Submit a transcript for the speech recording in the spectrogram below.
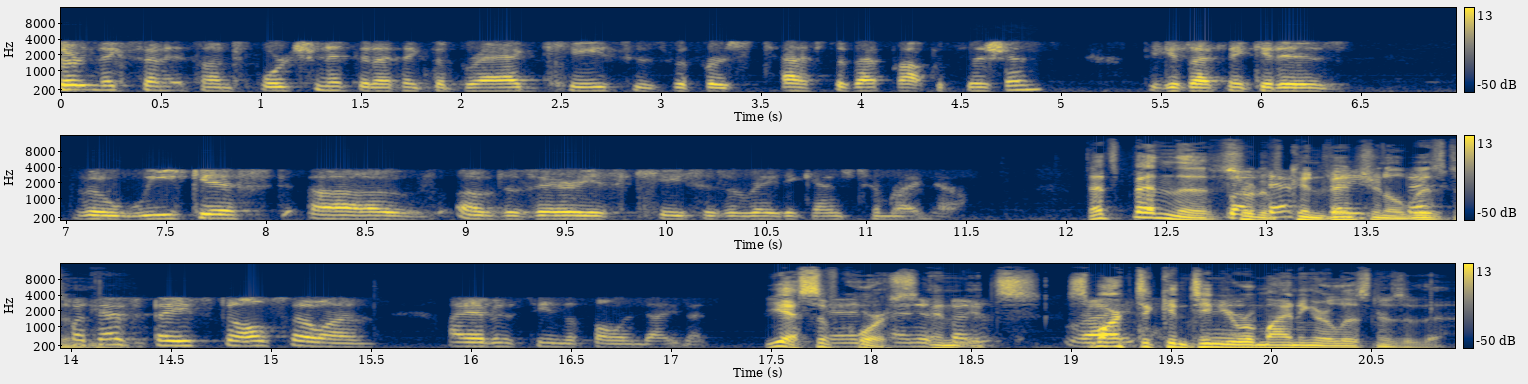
certain extent it's unfortunate that I think the Bragg case is the first test of that proposition because I think it is the weakest of of the various cases arrayed against him right now. That's been the sort of conventional based, wisdom. But that's based also on I haven't seen the full indictment. Yes, of and, course, and, and been, it's smart to continue and, reminding our listeners of that.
